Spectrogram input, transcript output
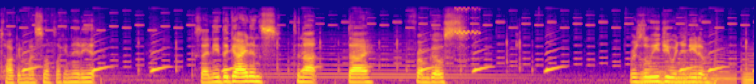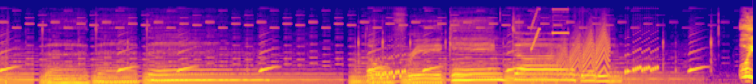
Talking to myself like an idiot. Because I need the guidance to not die from ghosts. Where's Luigi when you need him? Don't freaking die like an idiot. Oi!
